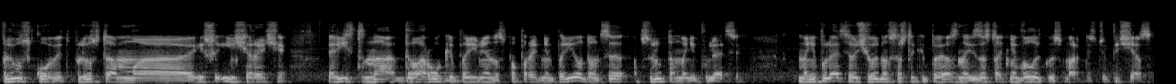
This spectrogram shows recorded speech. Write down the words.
плюс ковід, плюс там інші речі. Ріст на два роки порівняно з попереднім періодом це абсолютна маніпуляція. Маніпуляція, очевидно, все ж таки пов'язана із достатньо великою смертністю під час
